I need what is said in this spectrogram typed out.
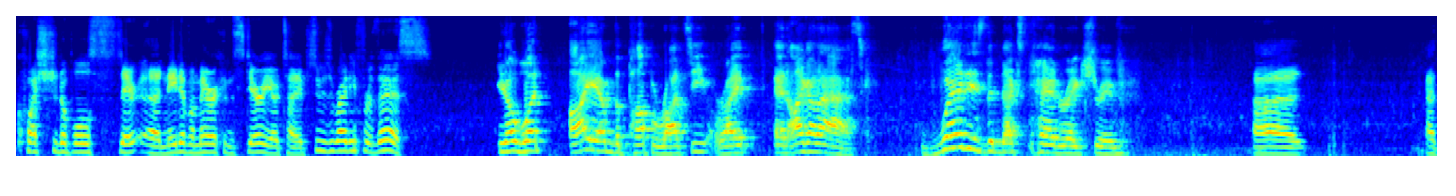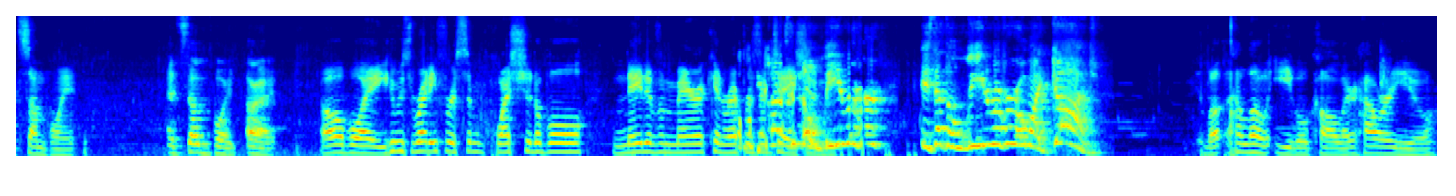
questionable ster- uh, Native American stereotypes. Who's ready for this? You know what? I am the paparazzi, right? And I gotta ask, when is the next pan rake stream? Uh, at some point. At some point. All right. Oh boy, who's ready for some questionable Native American Oh my God, is that the lead river? Is that the lead river? Oh my god! Well, hello, Eagle Caller. How are you?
